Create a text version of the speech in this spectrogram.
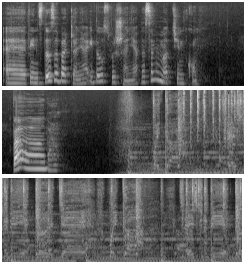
E, Więc do zobaczenia i do usłyszenia w następnym odcinku. Pa! Pa. Wake up, today's gonna be a good day. Wake up, today's gonna be a good day.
